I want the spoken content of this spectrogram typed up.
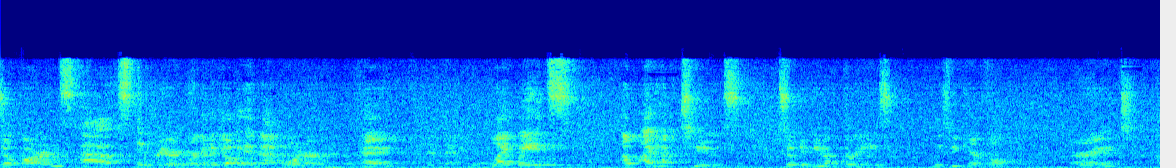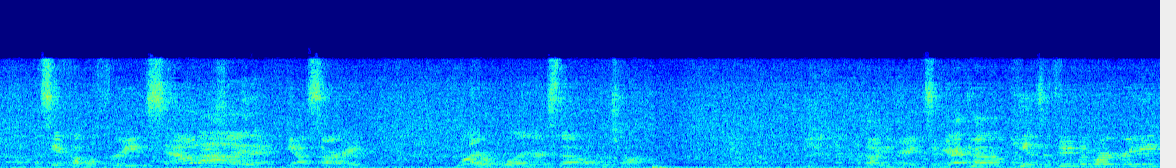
So arms, abs, and rear. We're gonna go in that order, okay? Light weights. Um, I have twos. So if you have threes, please be careful. All right. I see a couple threes. Now you. Yeah, sorry. You are warriors though. Good job. That would be great. So if you're at home, cans of food would work great.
